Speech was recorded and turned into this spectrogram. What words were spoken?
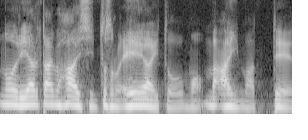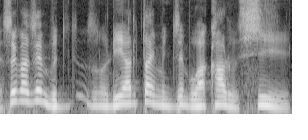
のリアルタイム配信とその AI とも、まあ、相まって、それが全部そのリアルタイムに全部わかるし、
